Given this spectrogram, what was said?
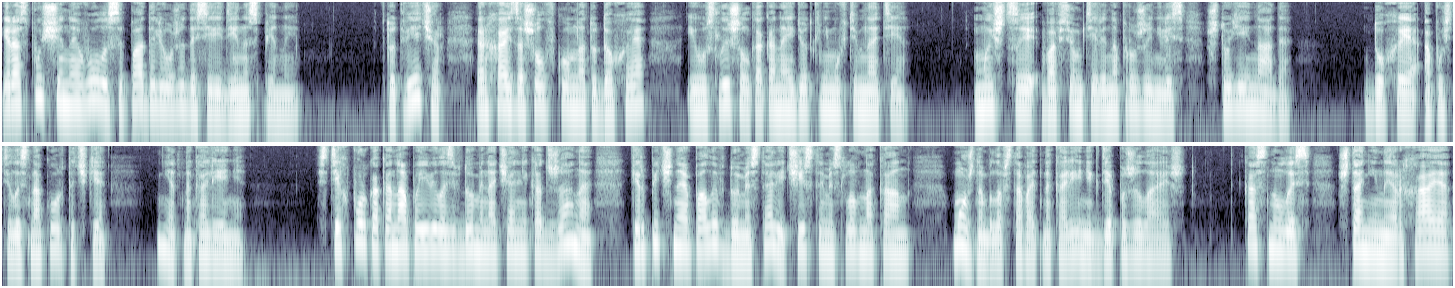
и распущенные волосы падали уже до середины спины. В тот вечер Эрхай зашел в комнату Дохе и услышал, как она идет к нему в темноте. Мышцы во всем теле напружинились. Что ей надо? Дохе опустилась на корточки. Нет, на колени. С тех пор, как она появилась в доме начальника Джана, кирпичные полы в доме стали чистыми, словно кан. Можно было вставать на колени, где пожелаешь. Коснулась штанины Эрхая,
